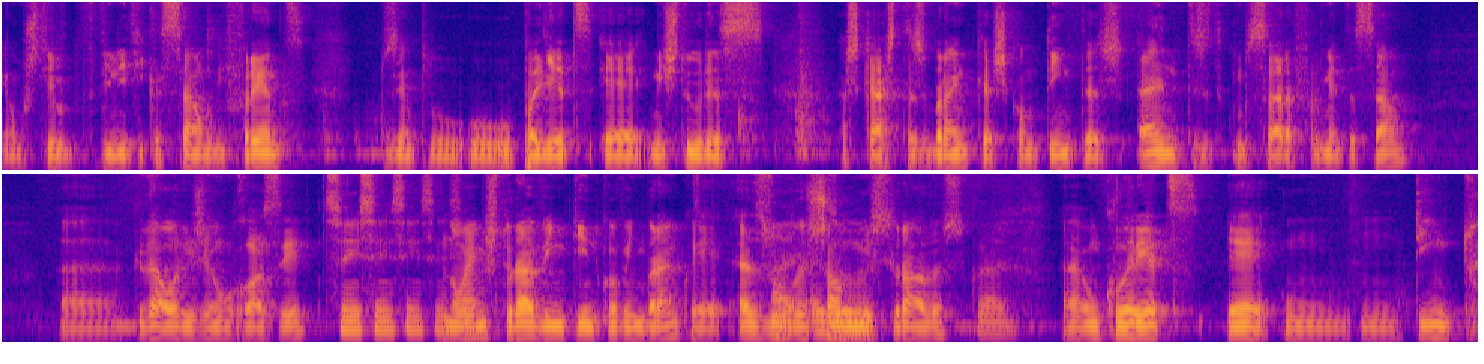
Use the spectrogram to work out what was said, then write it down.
é um estilo de vinificação diferente. Por exemplo, o, o palhete é, mistura-se as castas brancas com tintas antes de começar a fermentação. uh, que dá origem a um rosé. Sim, sim, sim. sim Não sim. é misturar vinho tinto com vinho branco, é as uvas as são uvas. misturadas. Claro. Uh, um clarete é um, um tinto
